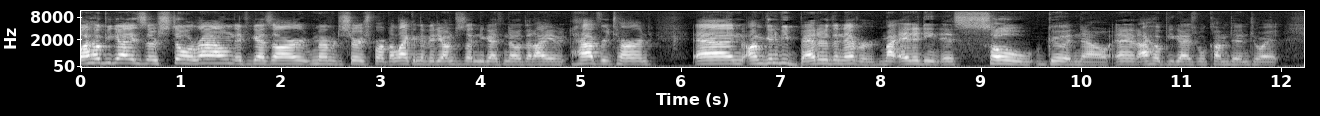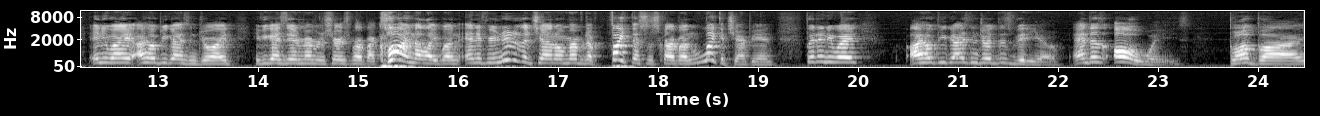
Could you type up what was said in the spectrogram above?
I hope you guys are still around if you guys are remember to search support by liking the video I'm just letting you guys know that I have returned and I'm gonna be better than ever my editing is so good now and I hope you guys will come to enjoy it Anyway, I hope you guys enjoyed. If you guys did, remember to share support by clawing that like button. And if you're new to the channel, remember to fight the subscribe button like a champion. But anyway, I hope you guys enjoyed this video. And as always, bye-bye.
